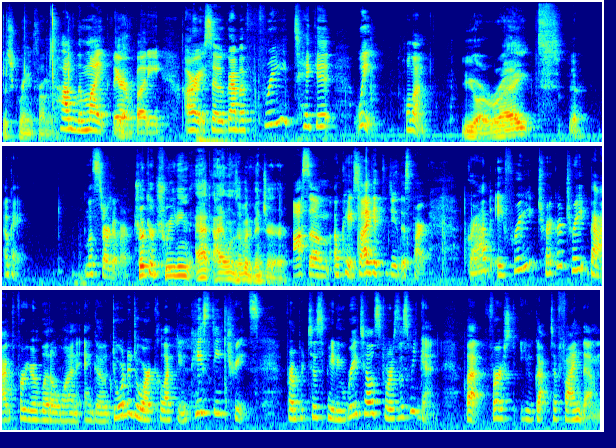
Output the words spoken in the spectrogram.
the screen from you. Hog the mic there, Yeah. buddy. All right, so grab a free ticket. Wait, hold on. You are right. there. Okay, let's start over. Trick or treating at Islands of Adventure. Awesome. Okay, so I get to do this part. Grab a free trick or treat bag for your little one and go door to door collecting tasty treats from participating retail stores this weekend. But first, you've got to find them.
